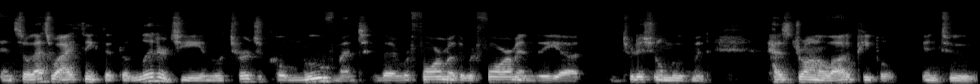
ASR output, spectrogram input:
And so that's why I think that the liturgy and liturgical movement, the reform of the reform and the uh, traditional movement, has drawn a lot of people into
